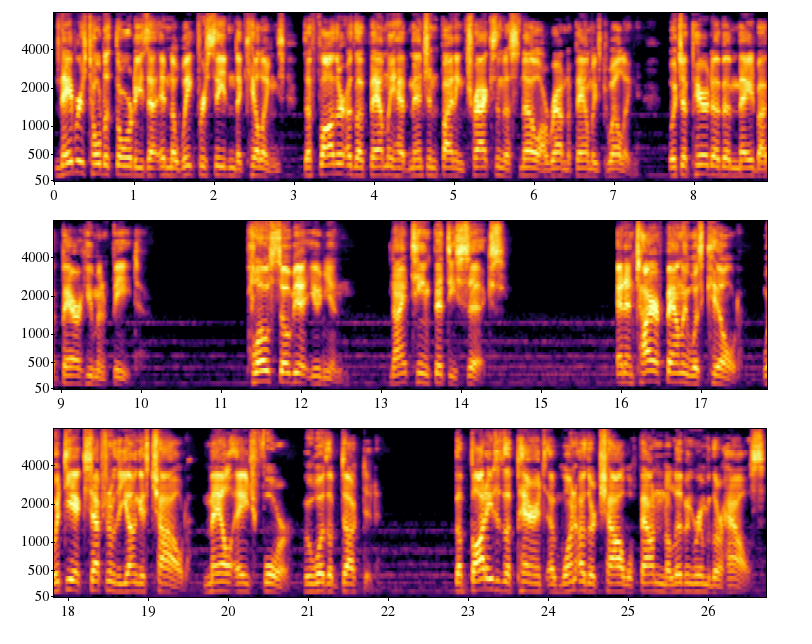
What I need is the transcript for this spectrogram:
Neighbors told authorities that in the week preceding the killings, the father of the family had mentioned finding tracks in the snow around the family's dwelling, which appeared to have been made by bare human feet. Close Soviet Union 1956 An entire family was killed, with the exception of the youngest child, male age 4, who was abducted. The bodies of the parents and one other child were found in the living room of their house.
